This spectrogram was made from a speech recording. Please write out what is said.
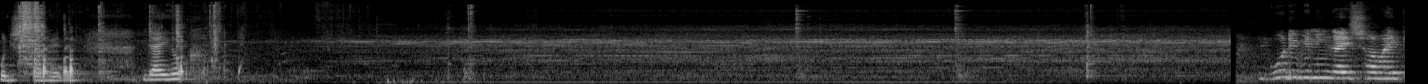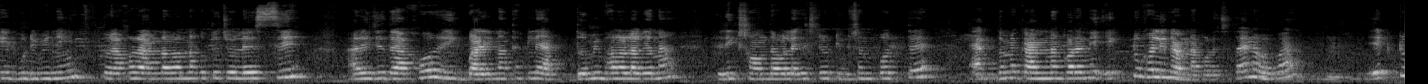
পরিষ্কার হয়ে যায়। যাই হোক। গুড ইভিনিং গাইজ সবাইকে গুড ইভিনিং তো এখন রান্না বান্না করতে চলে এসেছি। আর এই যে দেখো, রিক বাড়ি না থাকলে একদমই ভালো লাগে না। রিক সন্ধ্যাবেলা গেছিল টিউশন পড়তে একদমই কান্না করেনি, একটু খালি কান্না করেছে, তাই না বাবা? একটু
